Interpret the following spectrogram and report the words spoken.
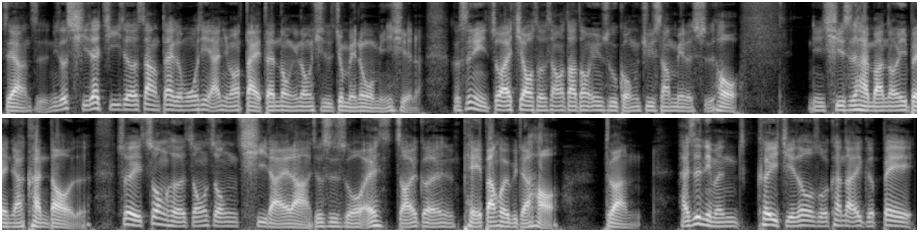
这样子，你说骑在机车上戴个墨镜、安全帽戴戴弄一弄，其实就没那么明显了。可是你坐在轿车上大众运输工具上面的时候，你其实还蛮容易被人家看到的。所以综合种种起来啦，就是说，哎，找一个人陪伴会比较好，对吧？还是你们可以接受说，看到一个被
